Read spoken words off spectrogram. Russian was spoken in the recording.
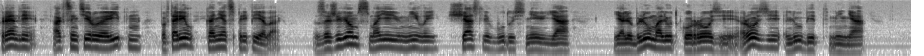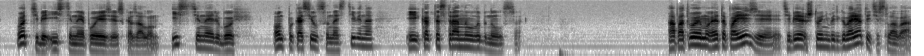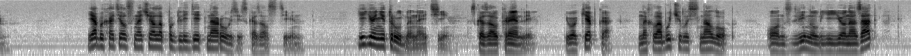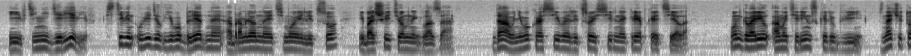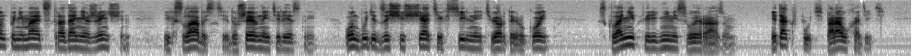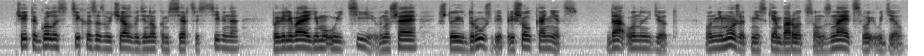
Кренли, акцентируя ритм, повторил конец припева. «Заживем с моею милой, счастлив буду с нею я. Я люблю малютку Рози, Рози любит меня». «Вот тебе истинная поэзия», — сказал он, — «истинная любовь». Он покосился на Стивена и как-то странно улыбнулся. «А по-твоему, это поэзия? Тебе что-нибудь говорят эти слова?» «Я бы хотел сначала поглядеть на Рози», — сказал Стивен. «Ее нетрудно найти», — сказал Кренли. Его кепка нахлобучилась на лоб. Он сдвинул ее назад, и в тени деревьев Стивен увидел его бледное, обрамленное тьмой лицо и большие темные глаза. Да, у него красивое лицо и сильное крепкое тело. Он говорил о материнской любви. Значит, он понимает страдания женщин, их слабости, душевные и телесные. Он будет защищать их сильной твердой рукой, склонит перед ними свой разум. Итак, в путь, пора уходить. Чей-то голос тихо зазвучал в одиноком сердце Стивена, повелевая ему уйти, внушая, что их дружбе пришел конец. Да, он уйдет. Он не может ни с кем бороться, он знает свой удел.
